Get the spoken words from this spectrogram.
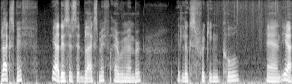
Blacksmith. Yeah, this is a blacksmith, I remember. It looks freaking cool. And yeah.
